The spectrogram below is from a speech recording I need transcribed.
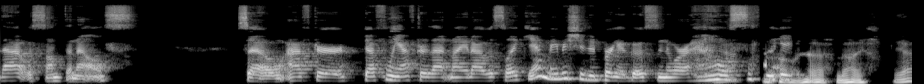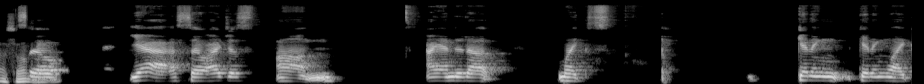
that was something else. So after, definitely after that night, I was like, yeah, maybe she did bring a ghost into our house. Yeah. oh, yeah, nice. Yeah. So, yeah. So I just, um, I ended up like getting, getting like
